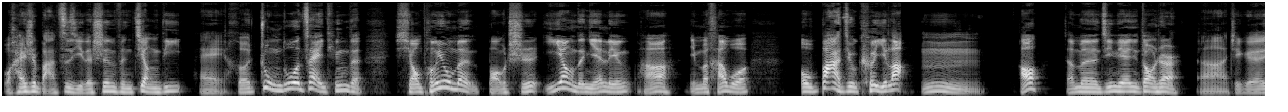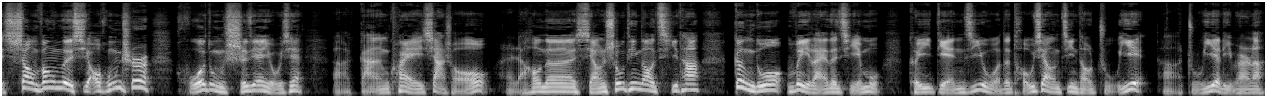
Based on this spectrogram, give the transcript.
我还是把自己的身份降低，哎，和众多在听的小朋友们保持一样的年龄啊！你们喊我欧巴就可以了。嗯，好。咱们今天就到这儿啊！这个上方的小红车活动时间有限啊，赶快下手。然后呢，想收听到其他更多未来的节目，可以点击我的头像进到主页啊。主页里边呢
